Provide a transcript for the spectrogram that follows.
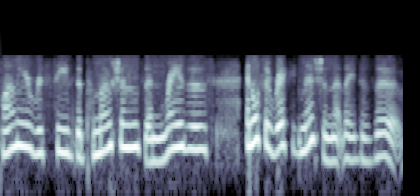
finally receive the promotions and raises and also recognition that they deserve.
